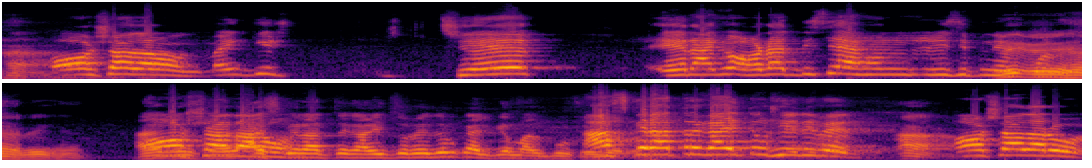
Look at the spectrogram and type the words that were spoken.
হ্যাঁ। অসাধারণ। মানে কি সে এর আগে অর্ডার দিছে এখন রিসিভ নেবে রে- হ্যাঁ, হ্যাঁ। অসাধারণ। আজকে রাত্রে গাড়ি চলে দেবো কালকে মাল পৌঁছে আজকে রাত্রে গাড়িতে উঠিয়ে দিবেন। হ্যাঁ। অসাধারণ।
